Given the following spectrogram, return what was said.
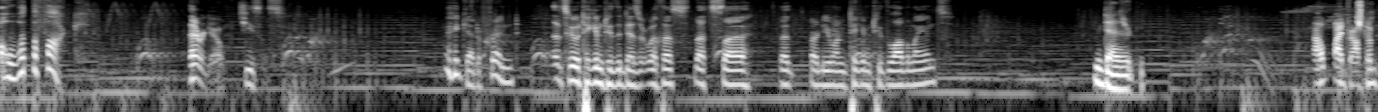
Oh, what the fuck? There we go. Jesus. I got a friend. Let's go take him to the desert with us. That's, uh, that, or do you want to take him to the lava lands? Desert. Oh, I dropped him.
